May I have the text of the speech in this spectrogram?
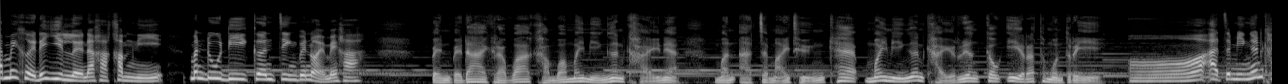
บไม่เคยได้ยินเลยนะคะคำนี้ มันดูดีเกินจริงไปหน่อยไหมคะเป็นไปได้ครับว่าคำว่าไม่มีเงื่อนไขเนี่ยมันอาจจะหมายถึงแค่ไม่มีเงื่อนไขเรื่องเก้าอี้รัฐมนตรี อ๋อ อาจจะมีเงื่อนไข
